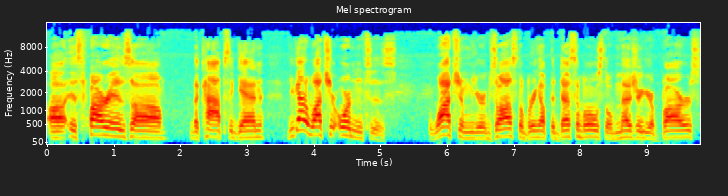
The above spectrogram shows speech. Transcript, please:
Uh, as far as uh, the cops, again, you got to watch your ordinances. Watch them. Your exhaust, they'll bring up the decibels, they'll measure your bars.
